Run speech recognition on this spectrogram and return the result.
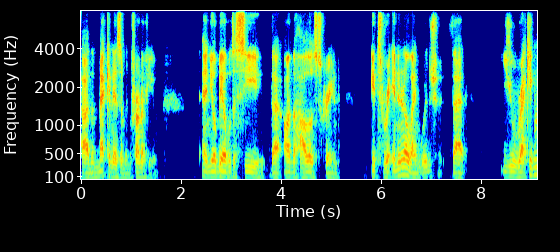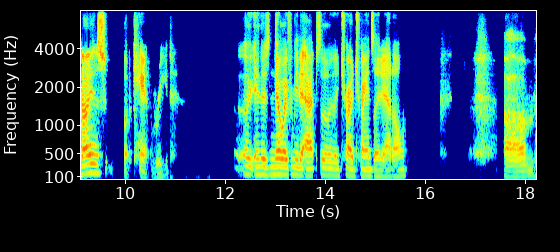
uh, the mechanism in front of you, and you'll be able to see that on the hollow screen, it's written in a language that you recognize but can't read. Uh, and there's no way for me to absolutely try to translate it at all. Um,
